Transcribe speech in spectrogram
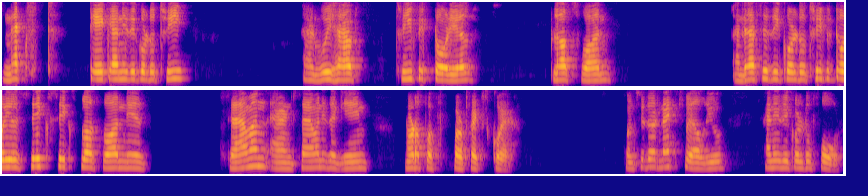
Next take n is equal to 3 and we have 3 factorial plus 1 and that is equal to 3 factorial 6 6 plus 1 is 7 and 7 is again not a perfect square. Consider next value n is equal to 4.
